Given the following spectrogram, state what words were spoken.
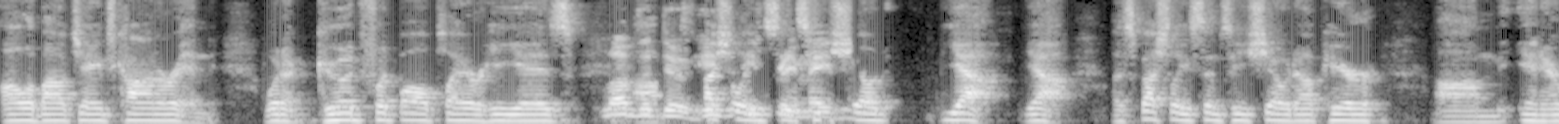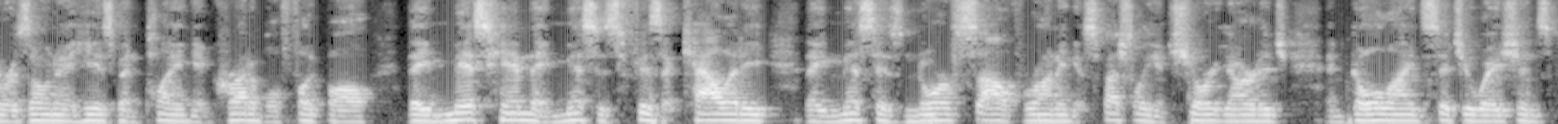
all about James Conner and what a good football player he is. Love the um, dude, especially he's, he's since he showed. Yeah, yeah, especially since he showed up here um, in Arizona. He has been playing incredible football. They miss him. They miss his physicality. They miss his north south running, especially in short yardage and goal line situations.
